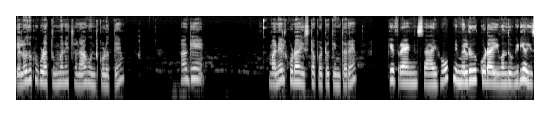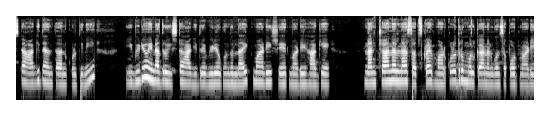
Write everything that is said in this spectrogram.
ಎಲ್ಲದಕ್ಕೂ ಕೂಡ ತುಂಬಾ ಚೆನ್ನಾಗಿ ಹೊಂದ್ಕೊಳ್ಳುತ್ತೆ. ಹಾಗೆ ಮನೇಲಿ ಕೂಡ ಇಷ್ಟಪಟ್ಟು ತಿಂತಾರೆ. ಓಕೆ ಫ್ರೆಂಡ್ಸ್, ಐ ಹೋಪ್ ನಿಮ್ಮೆಲ್ಲರಿಗೂ ಕೂಡ ಈ ಒಂದು ವಿಡಿಯೋ ಇಷ್ಟ ಆಗಿದೆ ಅಂತ ಅಂದ್ಕೊಳ್ತೀನಿ ಈ ವಿಡಿಯೋ ಏನಾದರೂ ಇಷ್ಟ ಆಗಿದ್ದರೆ ವಿಡಿಯೋಗೊಂದು ಲೈಕ್ ಮಾಡಿ, ಶೇರ್ ಮಾಡಿ, ಹಾಗೆ ನನ್ನ ಚಾನಲ್ನ ಸಬ್ಸ್ಕ್ರೈಬ್ ಮಾಡ್ಕೊಳ್ಳೋದ್ರ ಮೂಲಕ ನನಗೊಂದು ಸಪೋರ್ಟ್ ಮಾಡಿ.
